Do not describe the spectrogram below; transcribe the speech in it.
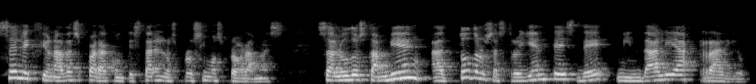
seleccionadas para contestar en los próximos programas. Saludos también a todos los astroyentes de Mindalia Radio.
